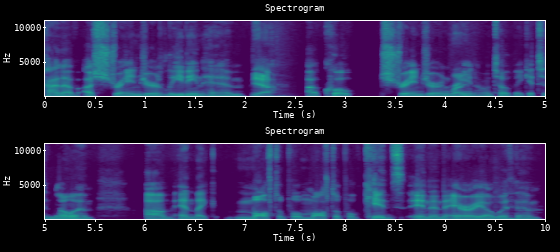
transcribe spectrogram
kind of a stranger leading him, yeah. a quote stranger, and Right. you know until they get to know him. Um, and like multiple multiple kids in an area with him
